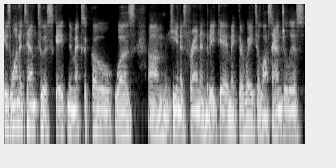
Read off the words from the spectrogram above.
His one attempt to escape New Mexico was um, he and his friend Enrique make their way to Los Angeles.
